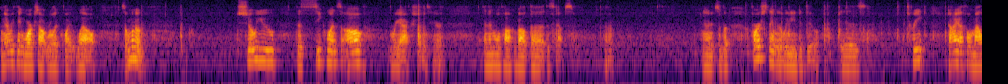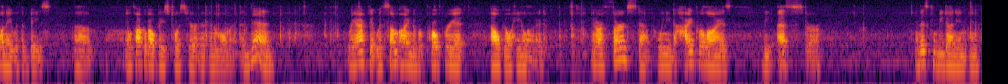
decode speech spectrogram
and everything works out really quite well. So I'm going to show you the sequence of reactions here, and then we'll talk about the, the steps. Alright, All right, so the first thing that we need to do is treat diethyl malonate with a base. Um, and we'll talk about base choice here in, in a moment. And then react it with some kind of appropriate alkyl halide. In our third step, we need to hydrolyze the ester. And this can be done in, in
